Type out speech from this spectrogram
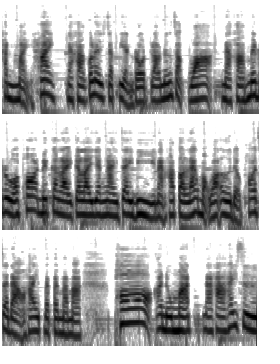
คันใหม่ให้นะคะ ก็เลยจะเปลี่ยนรถแล้วเนื่องจากว่านะคะ ไม่รู้ว่าพ่อนึกอะไรกันอะไรยังไงใจดีนะคะ ตอนแรกบอกว่าเออเดี๋ยวพ่อจะดาวให้ไปไปมามาพ่ออนุมัตินะคะ ให้ซื้อ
